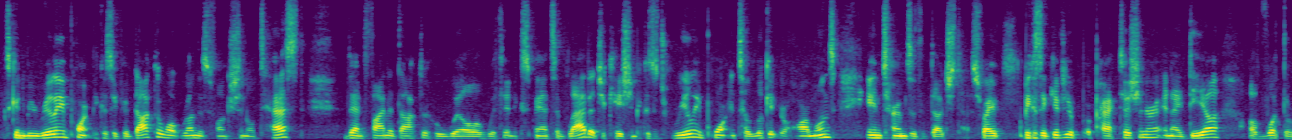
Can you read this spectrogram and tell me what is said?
It's going to be really important because if your doctor won't run this functional test, then find a doctor who will with an expansive lab education because it's really important to look at your hormones in terms of the Dutch test, right? Because it gives your practitioner an idea of what the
